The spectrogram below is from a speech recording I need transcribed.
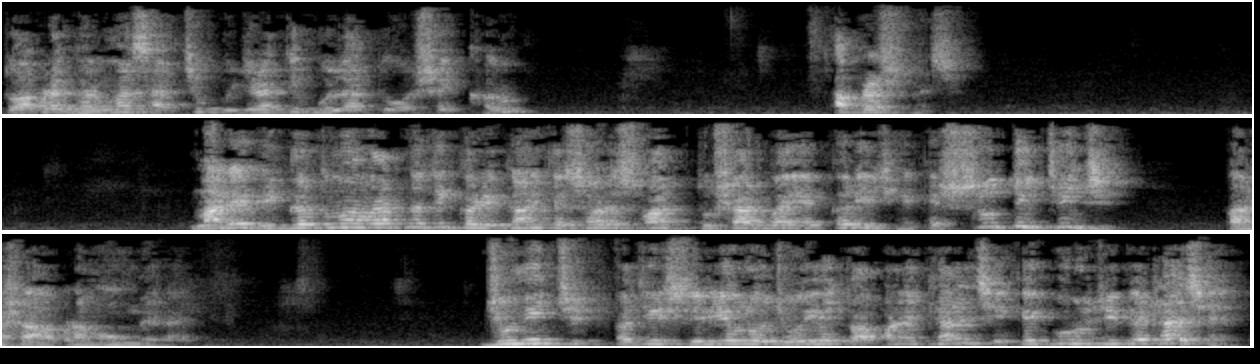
તો આપણે ઘરમાં સાચું ગુજરાતી બોલાતું હશે ખરું? આ પ્રશ્ન છે. મારે વિગતમાં વાત નથી કરી, કારણ કે સરસ વાત તુષારભાઈએ કરી છે કે શ્રુતિથી જ ભાષા આપણામાં ઉમેરાય. જૂની હજી સિરિયલો જોઈએ તો આપણને ખ્યાલ છે કે ગુરુજી બેઠા છે.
